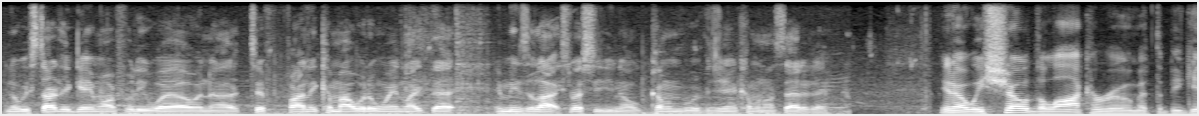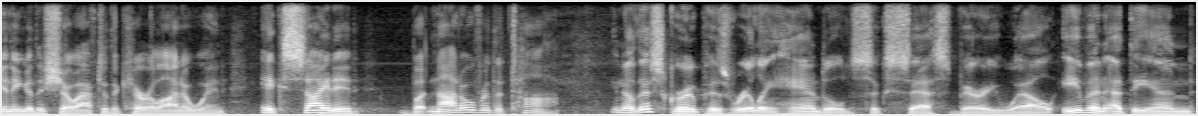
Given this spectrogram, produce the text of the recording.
You know, we started the game off really well, and uh, to finally come out with a win like that, it means a lot, especially, you know, coming with Virginia coming on Saturday. You know, we showed the locker room at the beginning of the show after the Carolina win, excited, but not over the top. You know, this group has really handled success very well. Even at the end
